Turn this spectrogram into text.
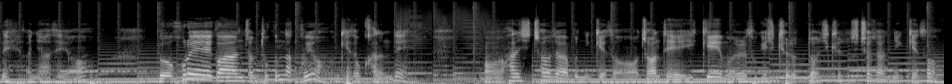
네, 안녕하세요. 그 호래관 전투 끝났고요. 계속 하는데 어, 한 시청자분님께서 저한테 이 게임을 소개시켜줬던 시켜- 시청자님께서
